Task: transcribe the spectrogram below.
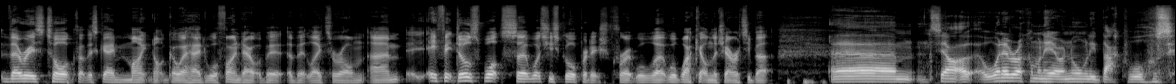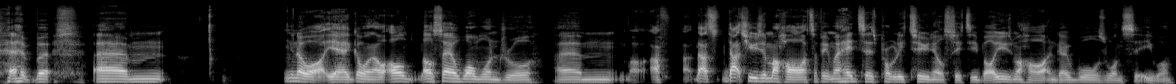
there is talk that this game might not go ahead. We'll find out a bit a bit later on. Um, if it does, what's uh, what's your score prediction for it? We'll uh, we'll whack it on the charity bet. Um, see, I, whenever I come on here, I normally back Wolves, but um, you know what? Yeah, go on. I'll I'll, I'll say a one-one draw. Um, I, that's that's using my heart. I think my head says probably two 0 City, but I'll use my heart and go Wolves one, City one.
